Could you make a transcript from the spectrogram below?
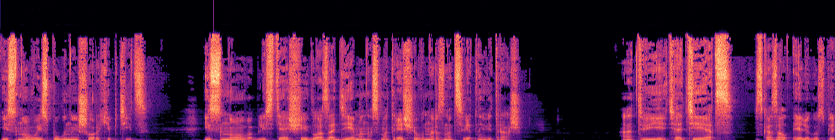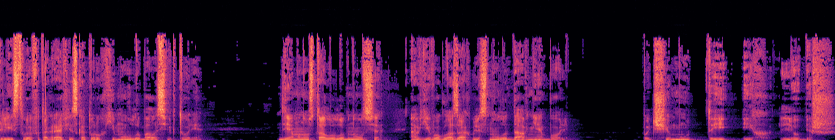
И снова испуганные шорохи птиц. И снова блестящие глаза демона, смотрящего на разноцветный витраж. «Ответь, отец!» — сказал Элигос, перелистывая фотографии, с которых ему улыбалась Виктория. Демон устало улыбнулся, а в его глазах блеснула давняя боль. «Почему ты их любишь?»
